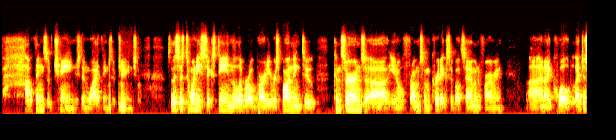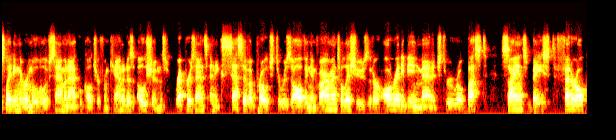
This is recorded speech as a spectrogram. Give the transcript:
how things have changed and why things have mm-hmm. changed. So this is 2016, the Liberal Party responding to concerns, uh, you know, from some critics about salmon farming uh, and I quote, legislating the removal of salmon aquaculture from Canada's oceans represents an excessive approach to resolving environmental issues that are already being managed through robust, science based federal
